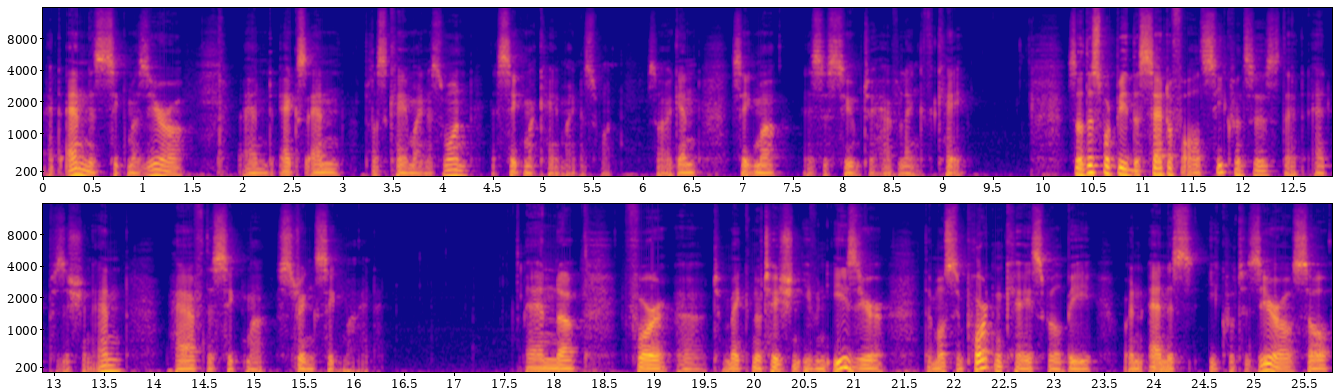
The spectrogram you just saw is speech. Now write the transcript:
at n is sigma 0 and xn plus k minus 1 is sigma k minus 1. So again, sigma is assumed to have length k. So this would be the set of all sequences that at position n have the sigma string sigma in it. And uh, for uh, to make notation even easier, the most important case will be when n is equal to zero. So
